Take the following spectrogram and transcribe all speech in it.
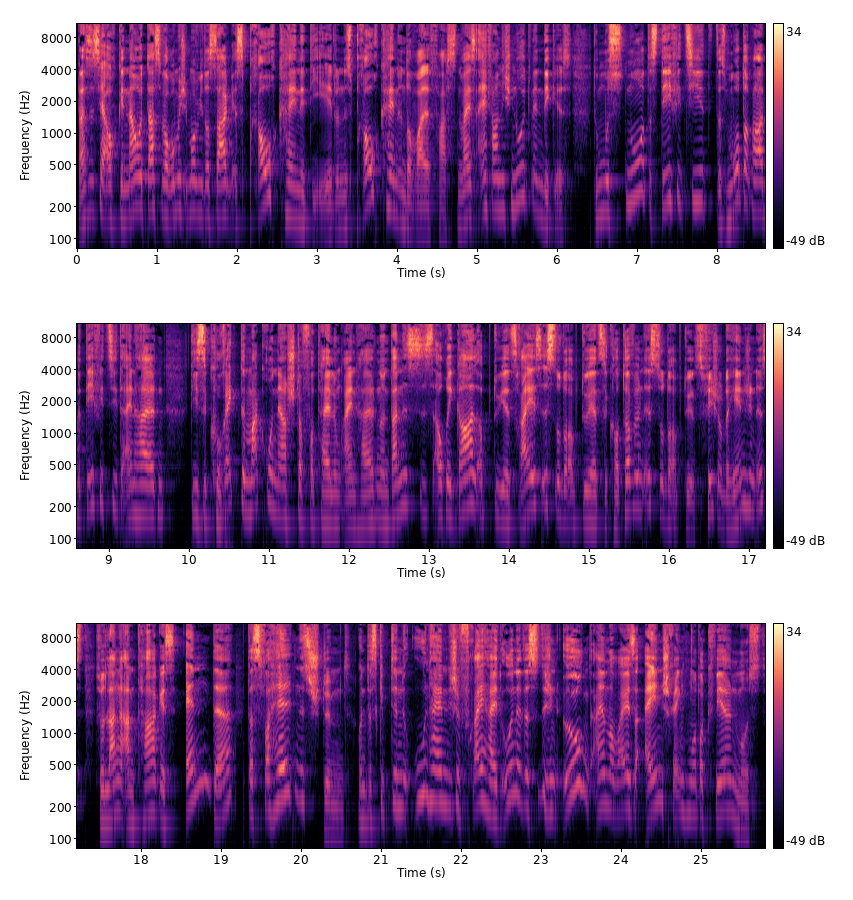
Das ist ja auch genau das, warum ich immer wieder sage, es braucht keine Diät und es braucht kein Intervallfasten, weil es einfach nicht notwendig ist. Du musst nur das Defizit, das moderate Defizit einhalten, diese korrekte Makronährstoffverteilung einhalten und dann ist es auch egal, ob du jetzt Reis isst oder ob du jetzt Kartoffeln isst oder ob du jetzt Fisch oder Hähnchen isst, solange am Tagesende das Verhältnis stimmt. Und das gibt dir eine unheimliche Freiheit, ohne dass du dich in irgendeiner Weise einschränken oder quälen musst.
